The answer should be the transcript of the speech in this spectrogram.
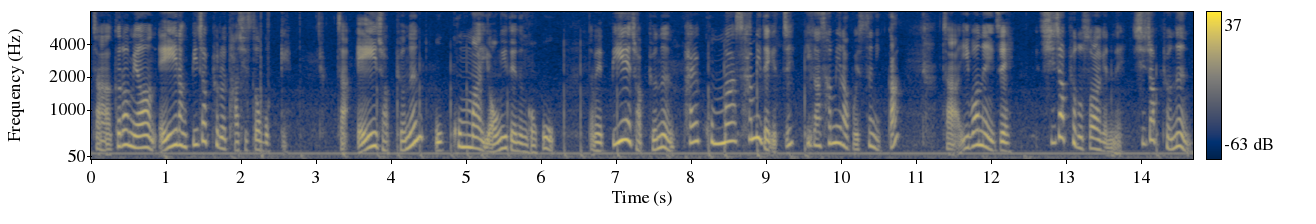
자, 그러면 a랑 b 좌표를 다시 써볼게. 자, a 좌표는 5,0이 되는 거고, 그 다음에 B의 좌표는 8,3이 되겠지? B가 3이라고 했으니까. 자, 이번에 이제 C좌표도 써야겠네. C좌표는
